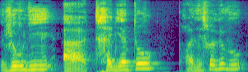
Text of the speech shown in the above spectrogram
Je vous dis à très bientôt. Prenez soin de vous.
